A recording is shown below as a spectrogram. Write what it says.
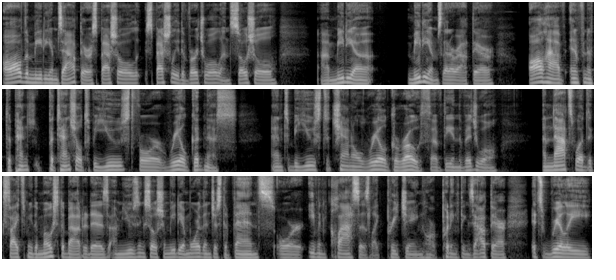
all the mediums out there, especially especially the virtual and social uh, media mediums that are out there, all have infinite potential to be used for real goodness and to be used to channel real growth of the individual. And that's what excites me the most about it is I'm using social media more than just events or even classes like preaching or putting things out there. It's really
